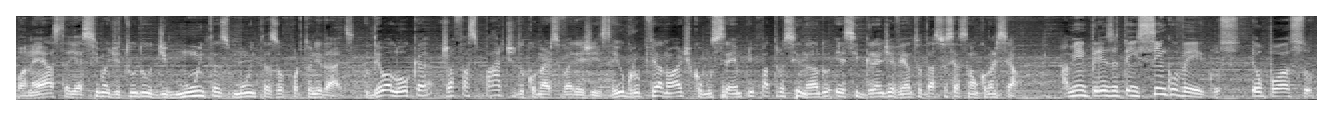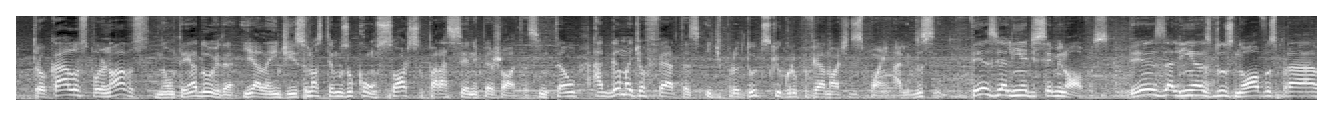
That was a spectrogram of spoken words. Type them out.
honesta e, acima de tudo, de muitas, muitas oportunidades. O Deu a Louca já faz parte do comércio varejista e o Grupo Via Norte, como sempre, patrocinando esse grande evento da Associação Comercial. A minha empresa tem cinco veículos. Eu posso trocá-los por novos? Não tenha dúvida. E além disso, nós temos o consórcio para CNPJs. Então, a gama de ofertas e de produtos que o Grupo Vianote dispõe, ali dos, desde a linha de seminovos, desde a linha dos novos para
